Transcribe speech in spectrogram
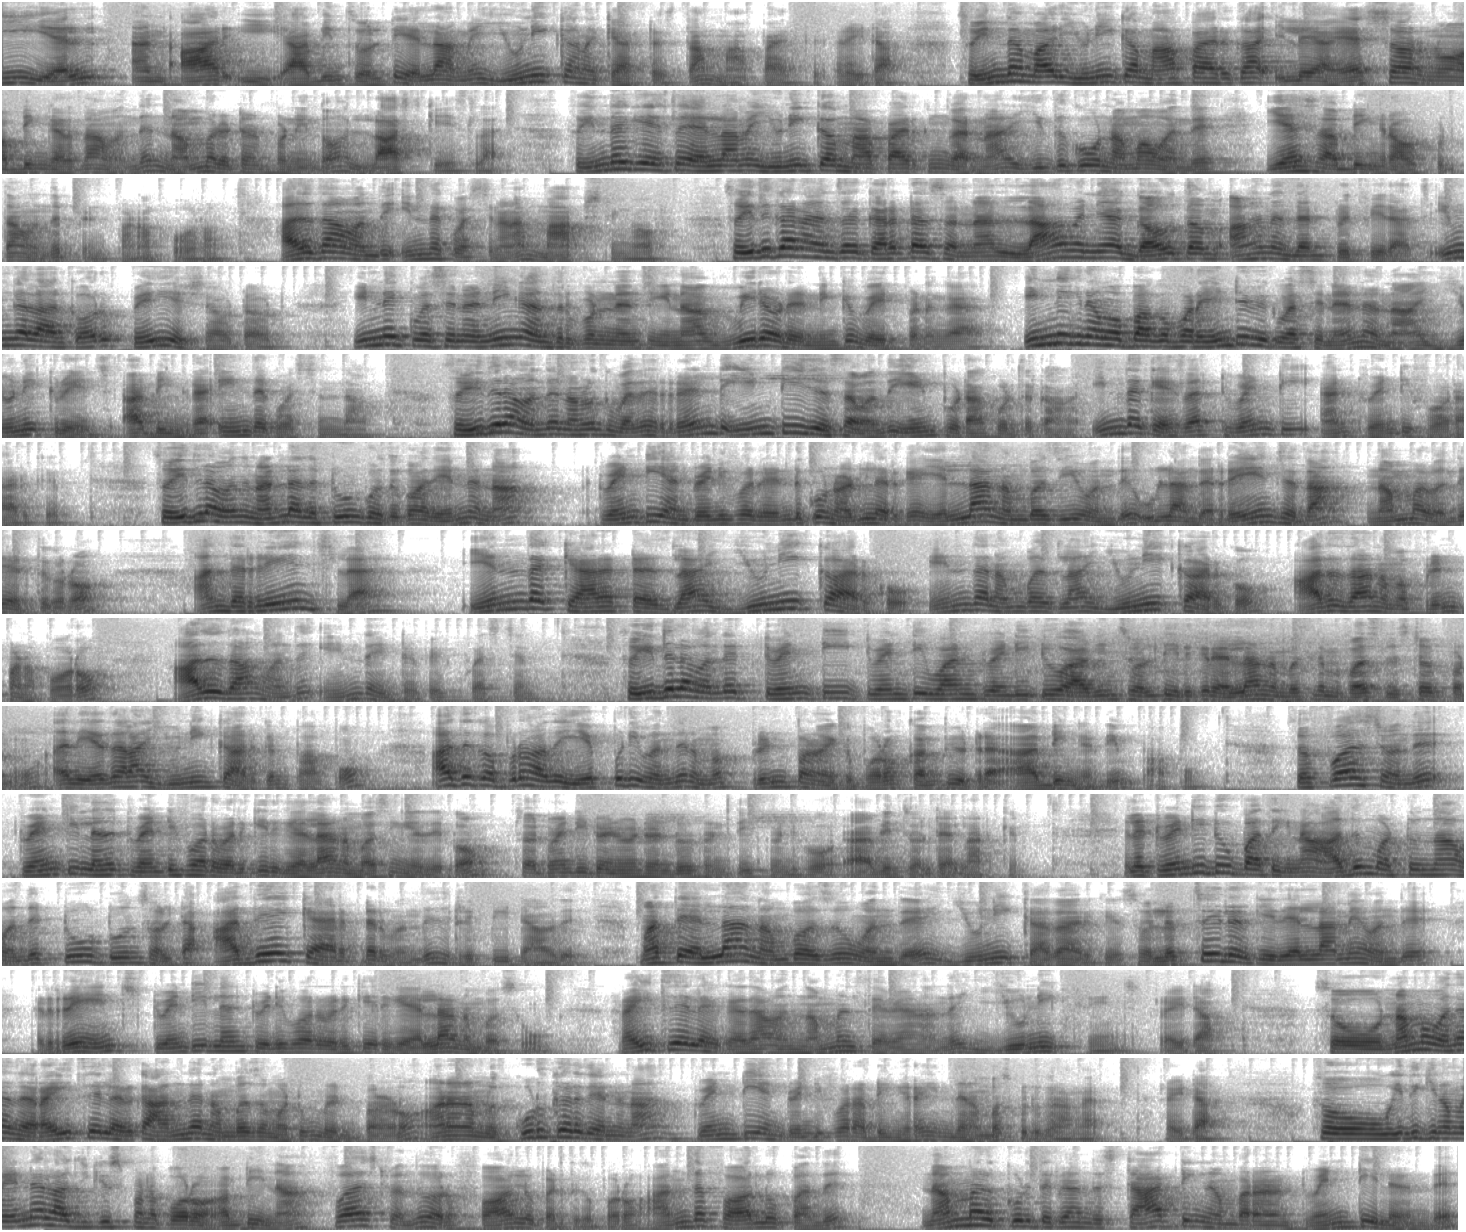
இஎல் அண்ட் ஆர்இ அப்படின்னு சொல்லிட்டு எல்லாமே யூனிக்கான கேரக்டர்ஸ் தான் மேப் ஆயிருக்கு ரைட்டா ஸோ இந்த மாதிரி யூனிக்காக மேப் ஆயிருக்கா இல்லையா? எஸ்ஆர் நோ அப்படிங்கிறது தான் வந்து நம்ம ரிட்டர்ன் பண்ணியிருந்தோம் லாஸ்ட் கேஸில் ஸோ இந்த கேஸில் எல்லாமே யூனிக்காக மேப் ஆயிருக்குங்கிறனால இதுக்கும் நம்ம வந்து எஸ் அப்படிங்கிற அவுட்புட் தான் வந்து பிரிண்ட் பண்ண போகிறோம் அதுதான் வந்து இந்த கொஸ்டினான மேப் ஸ்ட்ரிங் ஆஃப் ஸோ இதுக்கான ஆன்சர் கரெக்டாக சொன்னால் லாவண்யா கௌதம் ஆனந்தன் பிருத்விராஜ் இவங்க எல்லாருக்கும் ஒரு பெரிய ஷவுட் அவுட் இன்னைக்கு கொஸ்டினை நீங்கள் ஆன்சர் பண்ண நினச்சிங்கன்னா வீடியோட இன்னைக்கு வெயிட் பண்ணுங்கள் இன்றைக்கி நம்ம பார்க்க போகிற இன்டர்வியூ கொஸ்டின் என்னென்னா யூனிக் ரேஞ்ச் அப்படிங்கிற இந்த கொஸ்டின் தான். ஸோ இதில் வந்து நம்மளுக்கு வந்து ரெண்டு இன்டீஜர்ஸை வந்து இன்புட்டாக கொடுத்துருக்காங்க. இந்த கேஸில் டுவெண்ட்டி அண்ட் டுவெண்ட்டி ஃபோராக இருக்குது ஸோ இதில் வந்து நடுவில் அந்த டூன் கொடுத்துருக்கோம். அது என்னென்னா டுவெண்ட்டி அண்ட் டுவெண்ட்டி ஃபோர் ரெண்டுக்கும் நடுவில் இருக்க எல்லா நம்பர்ஸையும் வந்து உள்ள அந்த ரேஞ்சை தான் நம்ம வந்து எடுத்துக்கிறோம். அந்த ரேஞ்சில் எந்த கேரக்டர்ஸ்லாம் யூனிக்காக இருக்கோ எந்த நம்பர்ஸ்லாம் யூனிக்காக இருக்கோ அதை தான் நம்ம பிரிண்ட் பண்ண போகிறோம் அதுதான் வந்து இந்த இன்டர்வியூ கொஸ்டின் ஸோ இதில் வந்து twenty twenty one twenty two அப்படின்னு சொல்லிட்டு இருக்கிற எல்லா நம்பர்ஸையும் நம்ம ஃபஸ்ட் லிஸ்ட் அவுட் பண்ணுவோம். அதில் எதெல்லாம் யூனிக்காக இருக்குன்னு பார்ப்போம். அதுக்கப்புறம் அதை எப்படி வந்து நம்ம பிரிண்ட் பண்ண வைக்க போகிறோம் கம்ப்யூட்டரை அப்படிங்கிறதையும் பார்ப்போம். ஸோ ஃபர்ஸ்ட் வந்து டுவெண்ட்டிலேருந்து டுவெண்ட்டி ஃபோர் வரைக்கும் இருக்க எல்லா நம்பர்ஸும் எழுதிருக்கோம். So twenty twenty one twenty two twenty twenty four அப்படின்னு சொல்லிட்டு எல்லாம் இருக்குது இல்லை டுவெண்ட்டி டூ பார்த்தீங்கன்னா அது மட்டும்தான் வந்து டூ டூன்னு சொல்லிட்டு அதே கேரக்டர் வந்து ரிப்பீட் ஆகுது. மற்ற எல்லா நம்பர்ஸும் வந்து யூனிக்காக தான் இருக்குது ஸோ லெஃப்ட் சைடில் இருக்க இது எல்லாமே வந்து ரேஞ்ச் டுவெண்ட்டிலேருந்து டுவெண்ட்டி ஃபோர் வரைக்கும் இருக்க எல்லா நம்பர்ஸும் ரைட் சைடில் இருக்கிறதா வந்து நம்மளுக்கு தேவையான அந்த யூனிக் ரேஞ்ச் ரைட்டா ஸோ நம்ம வந்து அந்த ரைட் சைடில் இருக்க அந்த நம்பர்ஸை மட்டும் பிரிண்ட் பண்ணணும். ஆனால் நம்மளுக்கு கொடுக்குறது என்னென்னா டுவெண்ட்டி அண்ட் டுவெண்ட்டி ஃபோர் அப்படிங்கிற இந்த நம்பர்ஸ் கொடுக்குறாங்க ரைட்டா ஸோ இதுக்கு நம்ம என்ன லாஜிக் யூஸ் பண்ண போகிறோம் அப்படின்னா ஃபர்ஸ்ட் வந்து ஒரு ஃபார் லூப் எடுத்துக்க போகிறோம் அந்த ஃபார் லூப் வந்து நம்மளுக்கு கொடுத்துருக்க அந்த ஸ்டார்டிங் நம்பரான டுவெண்ட்டிலேருந்து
